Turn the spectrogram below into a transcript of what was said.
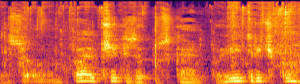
Висовуємо пальчик, запускаємо повітрячку.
